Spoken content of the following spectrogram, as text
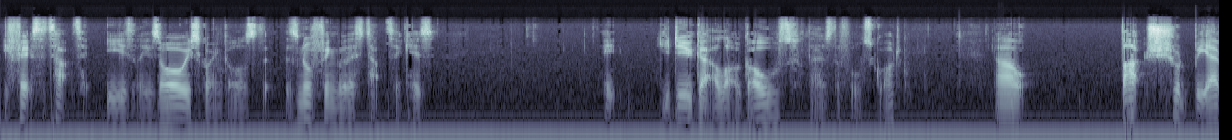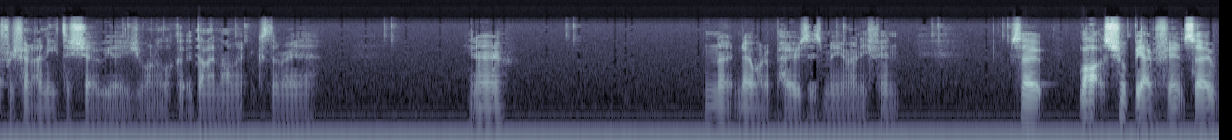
he fits the tactic easily. He's always scoring goals. There's nothing with this tactic is it you do get a lot of goals. There's the full squad. Now that should be everything I need to show you as you want to look at the dynamics here. You know, no, no one opposes me or anything. So that should be everything. So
